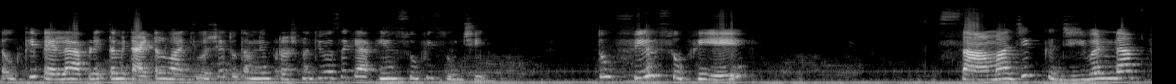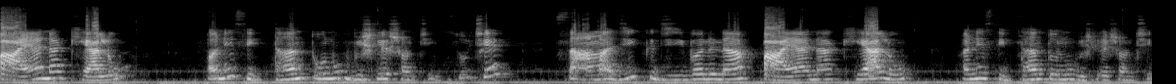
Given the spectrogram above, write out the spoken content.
સૌથી પહેલા આપણે, તમે ટાઇટલ વાંચ્યું હશે તો તમને પ્રશ્ન થયો હશે કે આ ફિલસોફી શું છે? તો ફિલસૂફી એ સામાજિક જીવનના પાયાના ખ્યાલો અને સિદ્ધાંતોનું વિશ્લેષણ છે. શું છે? સામાજિક જીવનના પાયાના ખ્યાલો અને સિદ્ધાંતોનું વિશ્લેષણ છે.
